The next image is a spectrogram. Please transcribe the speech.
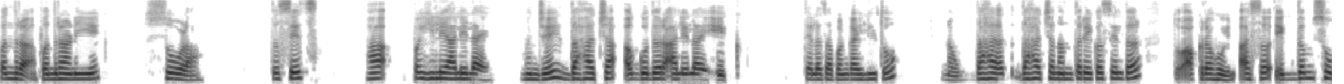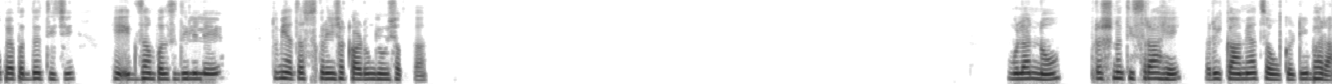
पंधरा. पंधरा आणि एक सोळा. तसेच हा पहिले आलेला आहे. म्हणजे दहाच्या अगोदर आलेला आहे एक. त्यालाच आपण काय लिहितो? नऊ. दहा दहाच्या नंतर एक असेल तर तो अकरा होईल. असं एकदम सोप्या पद्धतीची हे एक्झाम्पल्स दिलेले आहे. तुम्ही आता स्क्रीनशॉट काढून घेऊ शकता. मुलांनो प्रश्न तिसरा आहे रिकाम्या चौकटी भरा.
